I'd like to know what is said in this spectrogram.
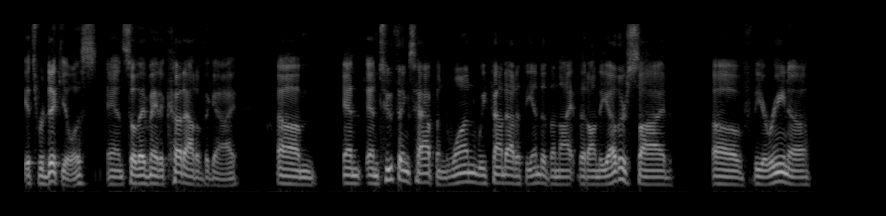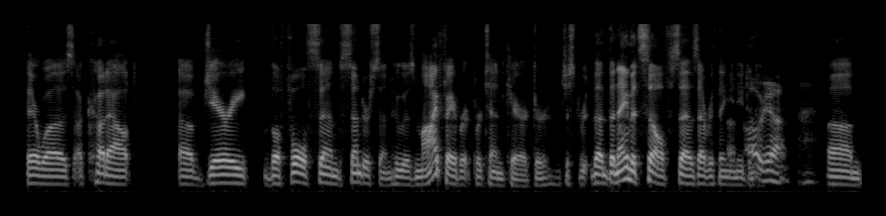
it's ridiculous. And so they've made a cut out of the guy. Um and and two things happened one we found out at the end of the night that on the other side of the arena there was a cutout of jerry the full send Senderson, who is my favorite pretend character. Just the, the name itself says everything you need to oh, know. yeah. Um,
